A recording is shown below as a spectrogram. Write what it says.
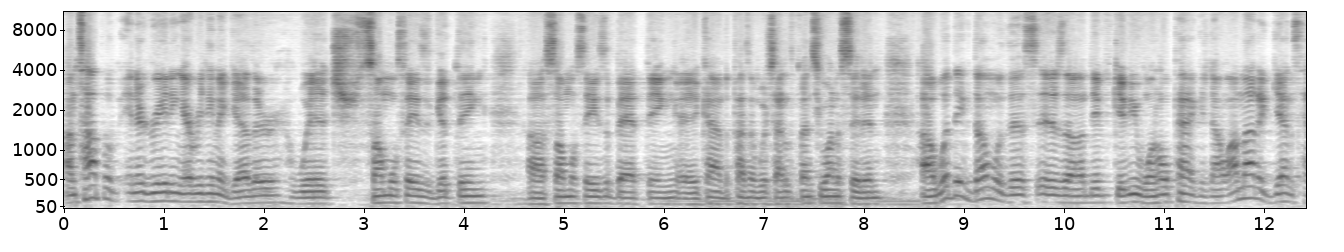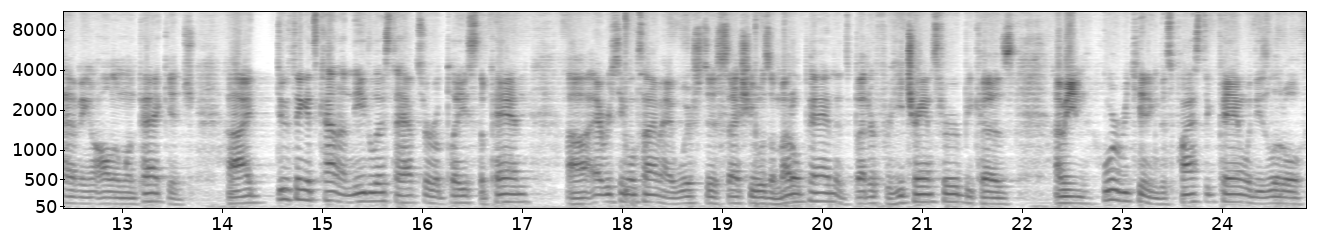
On top of integrating everything together, which some will say is a good thing, uh, some will say is a bad thing. It kind of depends on which side of the fence you want to sit in. Uh, what they've done with this is uh, they've give you one whole package. Now, I'm not against having an all-in-one package. I do think it's kind of needless to have to replace the pan uh, every single time I wish this actually was a metal pan. It's better for heat transfer because, I mean, who are we kidding? This plastic pan with these little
